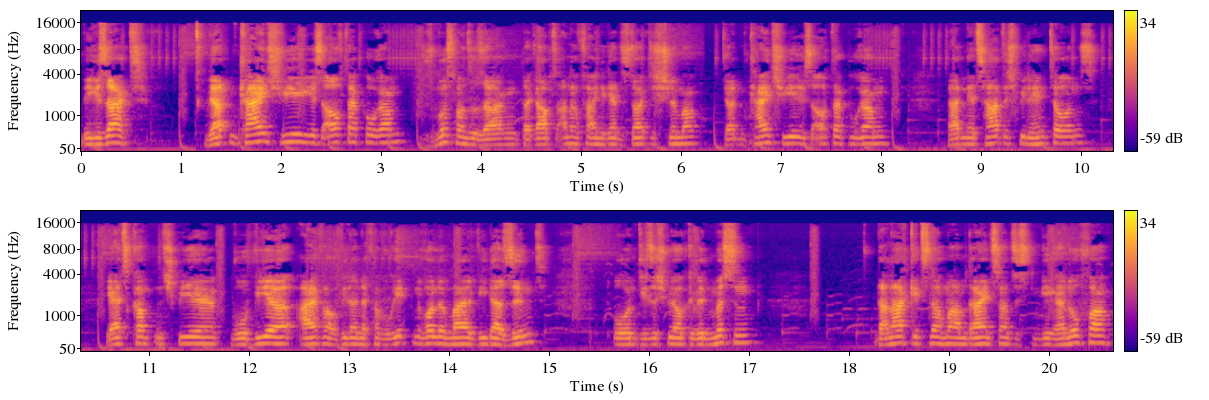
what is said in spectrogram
Wie gesagt, wir hatten kein schwieriges Auftaktprogramm. Das muss man so sagen. Da gab es andere Vereine, die hatten es deutlich schlimmer. Wir hatten kein schwieriges Auftaktprogramm. Wir hatten jetzt harte Spiele hinter uns. Jetzt kommt ein Spiel, wo wir einfach auch wieder in der Favoritenrolle mal wieder sind und dieses Spiel auch gewinnen müssen. Danach geht es nochmal am 23. gegen Hannover.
